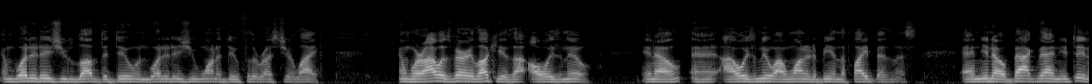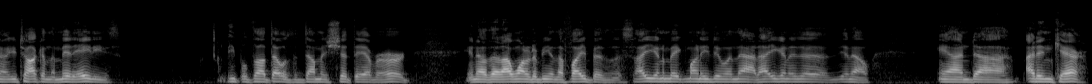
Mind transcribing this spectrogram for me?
and what it is you love to do and what it is you want to do for the rest of your life. And where I was very lucky is I always knew, you know, and I always knew I wanted to be in the fight business. And you know, back then, you, you know, you're talking the mid '80s. People thought that was the dumbest shit they ever heard. You know, that I wanted to be in the fight business. How you gonna make money doing that? How you gonna, do, you know? And uh, I didn't care.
